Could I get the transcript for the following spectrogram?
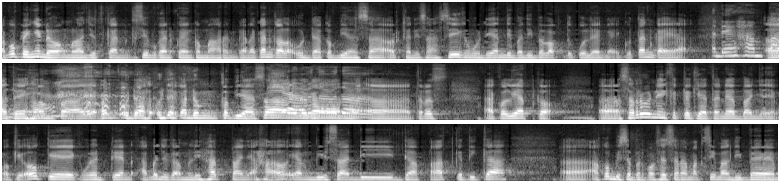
Aku pengen dong melanjutkan kesibukanku yang kemarin. Karena kan kalau udah kebiasa organisasi, kemudian tiba-tiba waktu kuliah nggak ikutan kayak ada yang hampa ada gitu yang ya. hampa ya kan udah udah kadung kebiasa Iya, gitu betul, kan betul. Heeh, terus aku lihat kok eh, seru nih ke- kegiatannya banyak yang oke oke kemudian aku juga melihat banyak hal yang bisa didapat ketika eh, aku bisa berproses secara maksimal di BEM.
